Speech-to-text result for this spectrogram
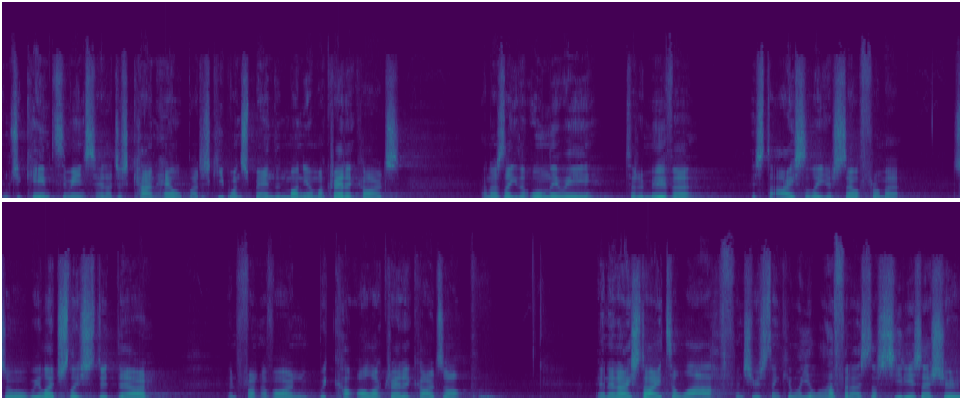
And she came to me and said, I just can't help. I just keep on spending money on my credit cards. And I was like, the only way to remove it is to isolate yourself from it. So we literally stood there in front of her and we cut all our credit cards up. And then I started to laugh, and she was thinking, What are you laughing at? It's a serious issue.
